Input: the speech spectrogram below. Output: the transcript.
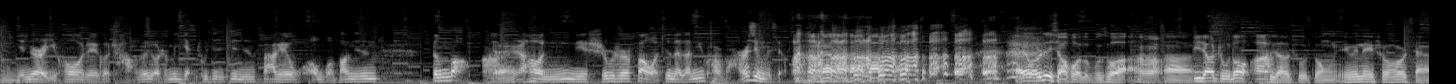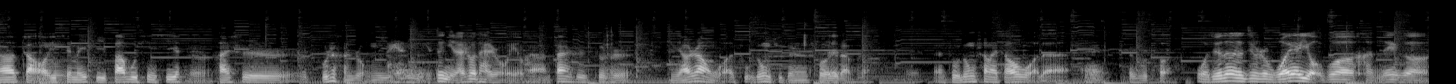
嗯您这儿以后这个场子有什么演出信息，您发给我，我帮您登报啊。哎然后你你时不时放我进来，咱们一块儿玩儿行不行？哎，我说这小伙子不错啊，啊，比较主动啊，比较主动，因为那时候想要找一些媒体发布信息，嗯还是不是很容易哎呀，你对你来说太容易了。啊。但是就是你要让我主动去跟人说，有点不知道。呃主动上来找我的，哎，真不错。我觉得就是我也有过很那个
